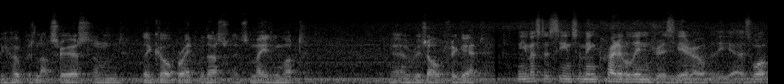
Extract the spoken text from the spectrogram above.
we hope it's not serious and they cooperate with us, it's amazing what uh, results we get. You must have seen some incredible injuries here over the years. What?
